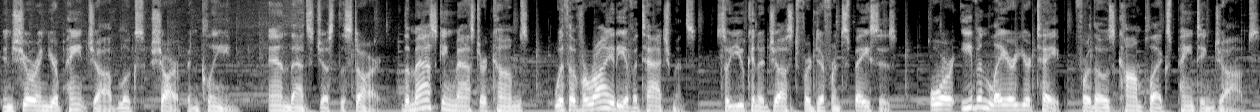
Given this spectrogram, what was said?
ensuring your paint job looks sharp and clean. And that's just the start. The Masking Master comes with a variety of attachments, so you can adjust for different spaces, or even layer your tape for those complex painting jobs.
